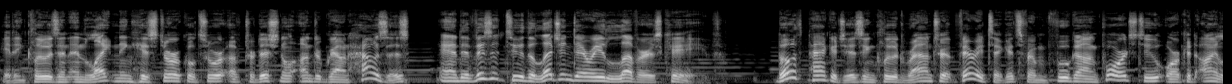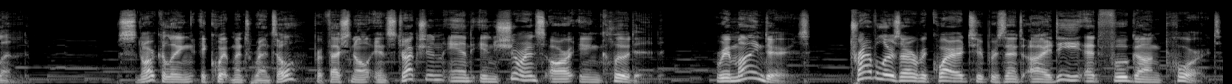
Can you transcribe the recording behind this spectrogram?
It includes an enlightening historical tour of traditional underground houses and a visit to the legendary Lover's Cave. Both packages include round trip ferry tickets from Fugong Port to Orchid Island snorkeling equipment rental, professional instruction, and insurance are included. Reminders Travelers are required to present ID at Fugong Port.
